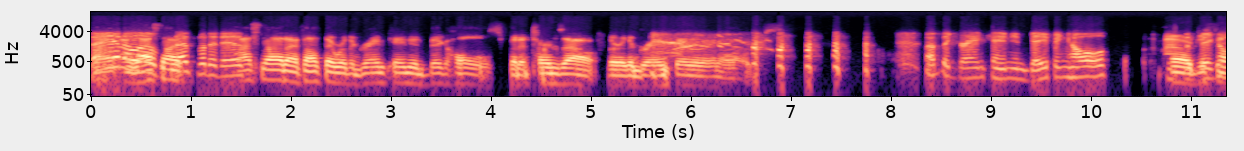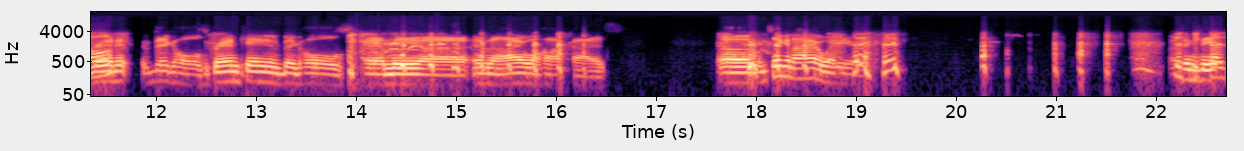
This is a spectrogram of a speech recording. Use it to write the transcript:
The Uh, Antelopes, last night- that's what it is. Last night I thought they were the Grand Canyon Big Holes, but it turns out they're the Grand Canyon Antelopes. Not the Grand Canyon gaping holes. No, The just big the holes? Grand, Big Holes, Grand Canyon Big Holes, and the uh, and the Iowa Hawkeyes. Um, I'm taking Iowa here. Just the- because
